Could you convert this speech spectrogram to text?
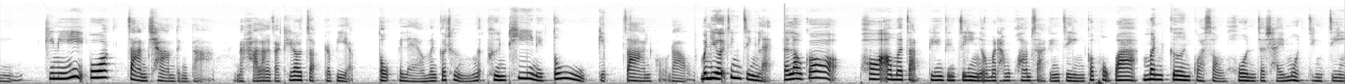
นี้ ทีนี้พวกจานชามต่างๆนะคะ หลังจากที่เราจัดระเบียบโต๊ะไปแล้ว มันก็ถึงพื้นที่ในตู้เก็บจานของเรา มันเยอะจริง ๆ แหละ แล้วเราก็ พอเอามาจัดเรียงจริง ๆ เอามาทำความสะอาดจริง ๆ ก็พบว่ามันเกินกว่า 2 คนจะใช้หมดจริง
